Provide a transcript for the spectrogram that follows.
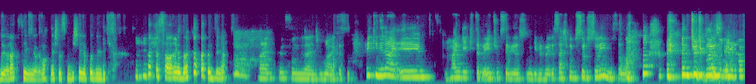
duyarak seviniyorum. Ah yaşasın bir şey yapabildik. Sayede. Harikasın Nilay'cığım harikasın. Peki Nilay e, hangi kitabı en çok seviyorsun gibi böyle saçma bir soru sorayım mı sana? Çocukların ayıram,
